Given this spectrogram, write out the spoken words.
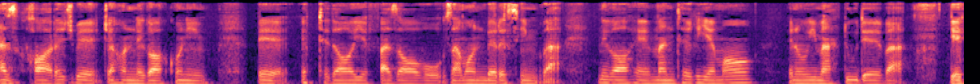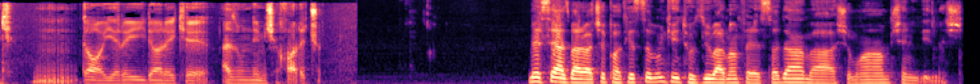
از خارج به جهان نگاه کنیم به ابتدای فضا و زمان برسیم و نگاه منطقی ما به نوعی محدوده و یک دایره ای داره که از اون نمیشه خارج شد. مرسی از برای بچه پادکستمون که این توضیح رو بر من فرستادم و شما هم شنیدینش.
